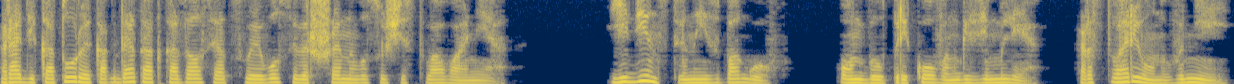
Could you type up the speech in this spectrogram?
ради которой когда-то отказался от своего совершенного существования единственный из богов. Он был прикован к земле, растворен в ней,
